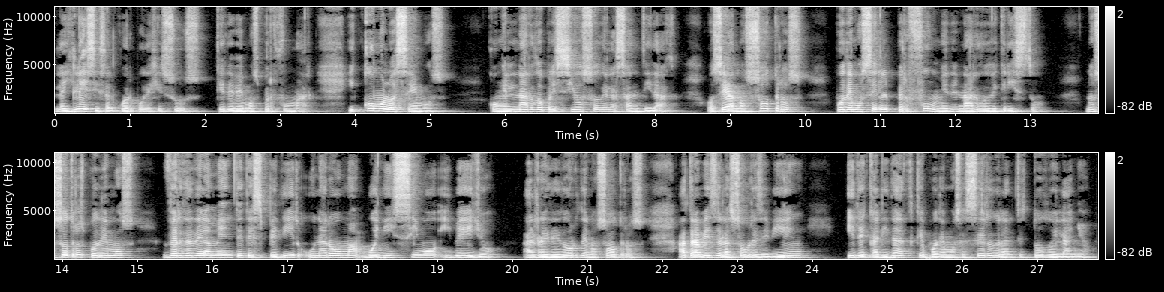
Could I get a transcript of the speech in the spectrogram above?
La iglesia es el cuerpo de Jesús que debemos perfumar. ¿Y cómo lo hacemos? Con el nardo precioso de la santidad. O sea, nosotros podemos ser el perfume de nardo de Cristo. Nosotros podemos verdaderamente despedir un aroma buenísimo y bello alrededor de nosotros a través de las obras de bien y de caridad que podemos hacer durante todo el año,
